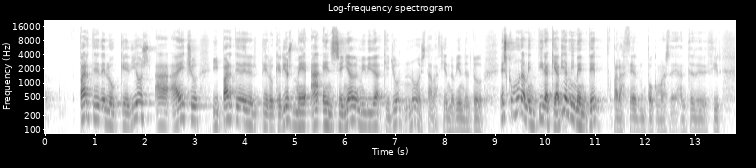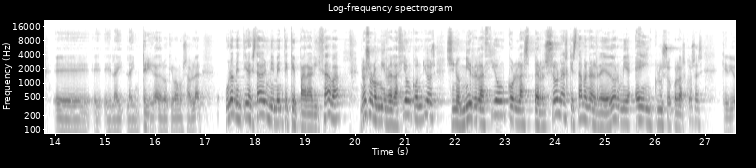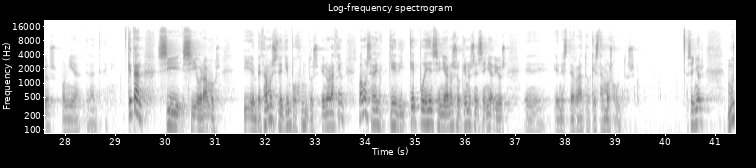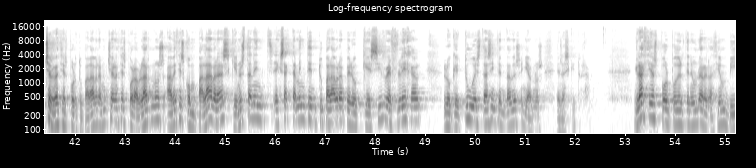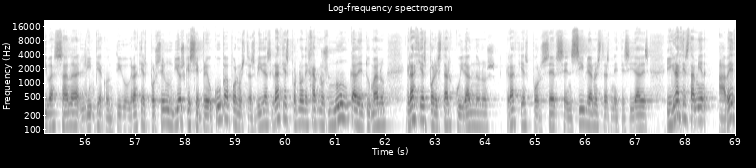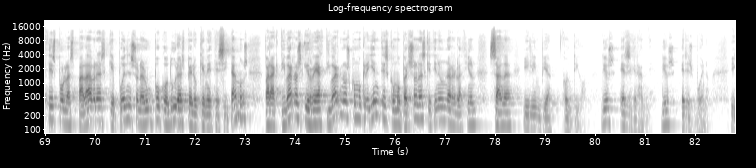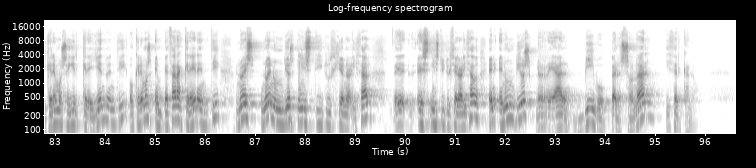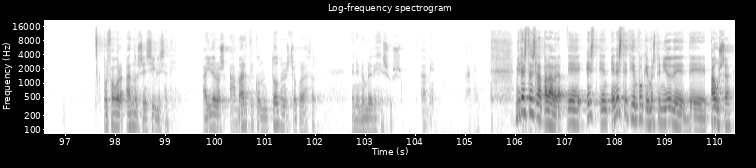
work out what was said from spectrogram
parte de lo que Dios ha, hecho y parte de, lo que Dios me ha enseñado en mi vida que yo no estaba haciendo bien del todo. Es como una mentira que había en mi mente, para hacer un poco más de, antes de decir eh, eh, la, la intriga de lo que vamos a hablar, una mentira que estaba en mi mente que paralizaba no solo mi relación con Dios, sino mi relación con las personas que estaban alrededor mía e incluso con las cosas que Dios ponía delante de mí. ¿Qué tal si, si oramos y empezamos este tiempo juntos en oración? Vamos a ver qué, qué puede enseñarnos o qué nos enseña Dios eh, en este rato que estamos juntos. Señor, muchas gracias por tu palabra, muchas gracias por hablarnos, a veces con palabras que no están exactamente en tu palabra, pero que sí reflejan lo que tú estás intentando enseñarnos en la escritura. Gracias por poder tener una relación viva, sana, limpia contigo. Gracias por ser un Dios que se preocupa por nuestras vidas. Gracias por no dejarnos nunca de tu mano. Gracias por estar cuidándonos. Gracias por ser sensible a nuestras necesidades. Y gracias también a veces por las palabras que pueden sonar un poco duras, pero que necesitamos para activarnos y reactivarnos como creyentes, como personas que tienen una relación sana y limpia contigo. Dios, eres grande. Dios, eres bueno y queremos seguir creyendo en ti o queremos empezar a creer en ti, no, es, no en un Dios institucionalizado, eh, es institucionalizado en, en un Dios real, vivo, personal y cercano. Por favor, haznos sensibles a ti. Ayúdanos a amarte con todo nuestro corazón. En el nombre de Jesús. Amén. Mira, esta es la palabra. Eh, en, este tiempo que hemos tenido de, pausa,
